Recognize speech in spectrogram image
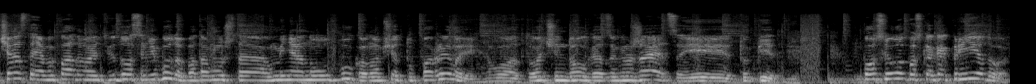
часто я выкладывать видосы не буду, потому что у меня ноутбук, он вообще тупорылый, вот, очень долго загружается и тупит. После отпуска, как приеду,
